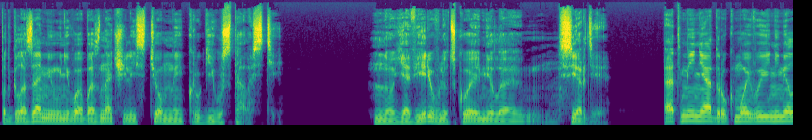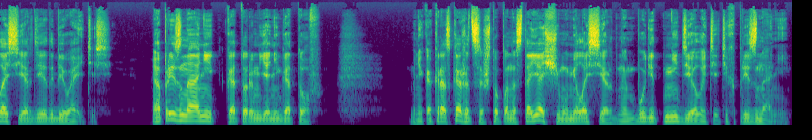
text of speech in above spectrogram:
Под глазами у него обозначились темные круги усталости. Но я верю в людское милосердие. От меня, друг мой, вы не милосердия добиваетесь, а признаний, к которым я не готов. Мне как раз кажется, что по-настоящему милосердным будет не делать этих признаний.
